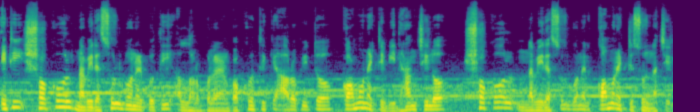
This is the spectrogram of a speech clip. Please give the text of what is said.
এটি সকল নাবি রাসুলগণের প্রতি আল্লাহ রব্বুল্লাহের পক্ষ থেকে আরোপিত কমন একটি বিধান ছিল, সকল নাবি রাসুলগণের কমন একটি সুন্না ছিল।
